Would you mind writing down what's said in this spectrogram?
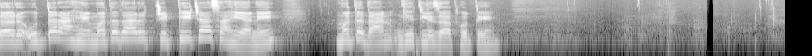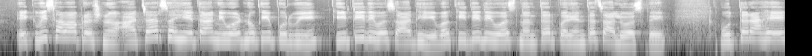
तर उत्तर आहे मतदार चिठ्ठीच्या साहाय्याने मतदान घेतले जात होते. एकविसावा प्रश्न. आचारसंहिता निवडणुकीपूर्वी किती दिवस आधी व किती दिवस नंतरपर्यंत चालू असते? उत्तर आहे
